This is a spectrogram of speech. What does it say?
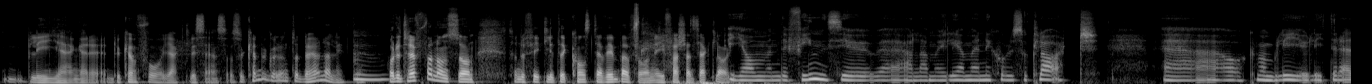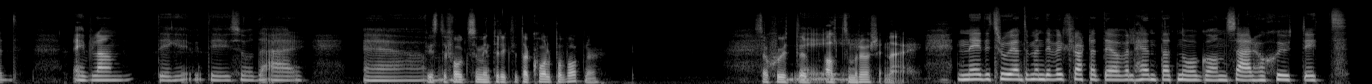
bli jägare. Du kan få jaktlicens och så kan du gå runt och döda lite. Mm. Har du träffat någon sån som du fick lite konstiga vibbar från i farsans jaktlag? Ja, men det finns ju eh, alla möjliga människor såklart. Eh, och man blir ju lite rädd ibland. Det, det är ju så det är. Eh, Finns det folk som inte riktigt har koll på vapnet? Som skjuter Nej. allt som rör sig? Nej. Nej, det tror jag inte, men det är väl klart att det har väl hänt att någon så här har skjutit,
